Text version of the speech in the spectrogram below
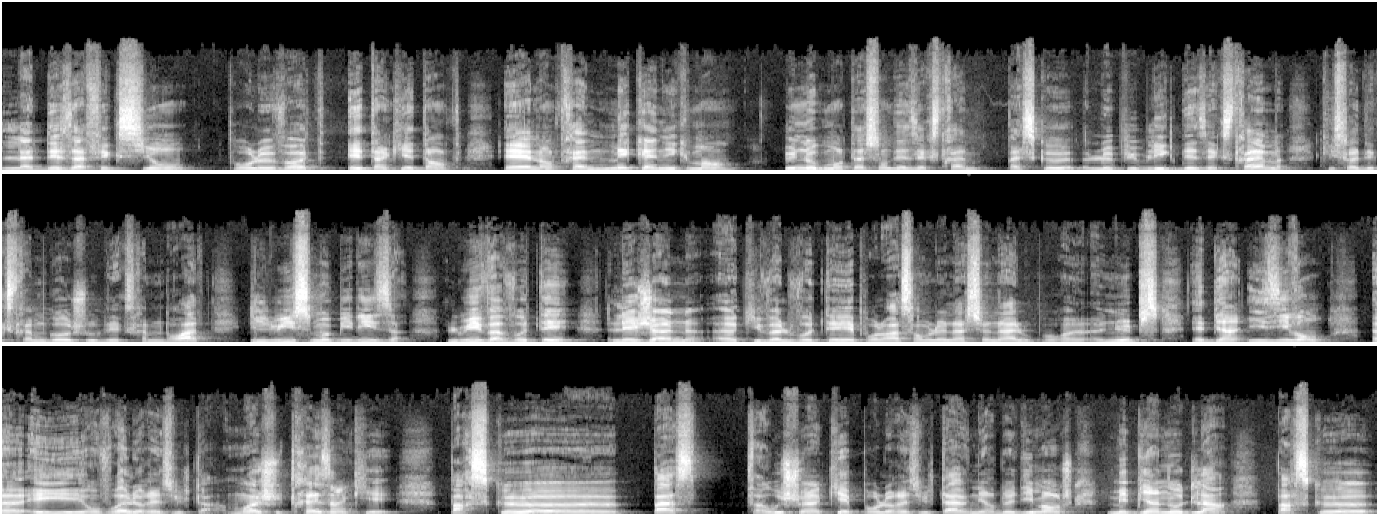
la désaffection pour le vote est inquiétante et elle entraîne mécaniquement une augmentation des extrêmes. Parce que le public des extrêmes, qu'il soit d'extrême gauche ou d'extrême droite, il, lui, se mobilise. Lui va voter. Les jeunes euh, qui veulent voter pour le Rassemblement national ou pour un, UPS, eh bien, ils y vont. et, on voit le résultat. Moi, je suis très inquiet parce que passe Enfin oui, je suis inquiet pour le résultat à venir de dimanche, mais bien au-delà, parce que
